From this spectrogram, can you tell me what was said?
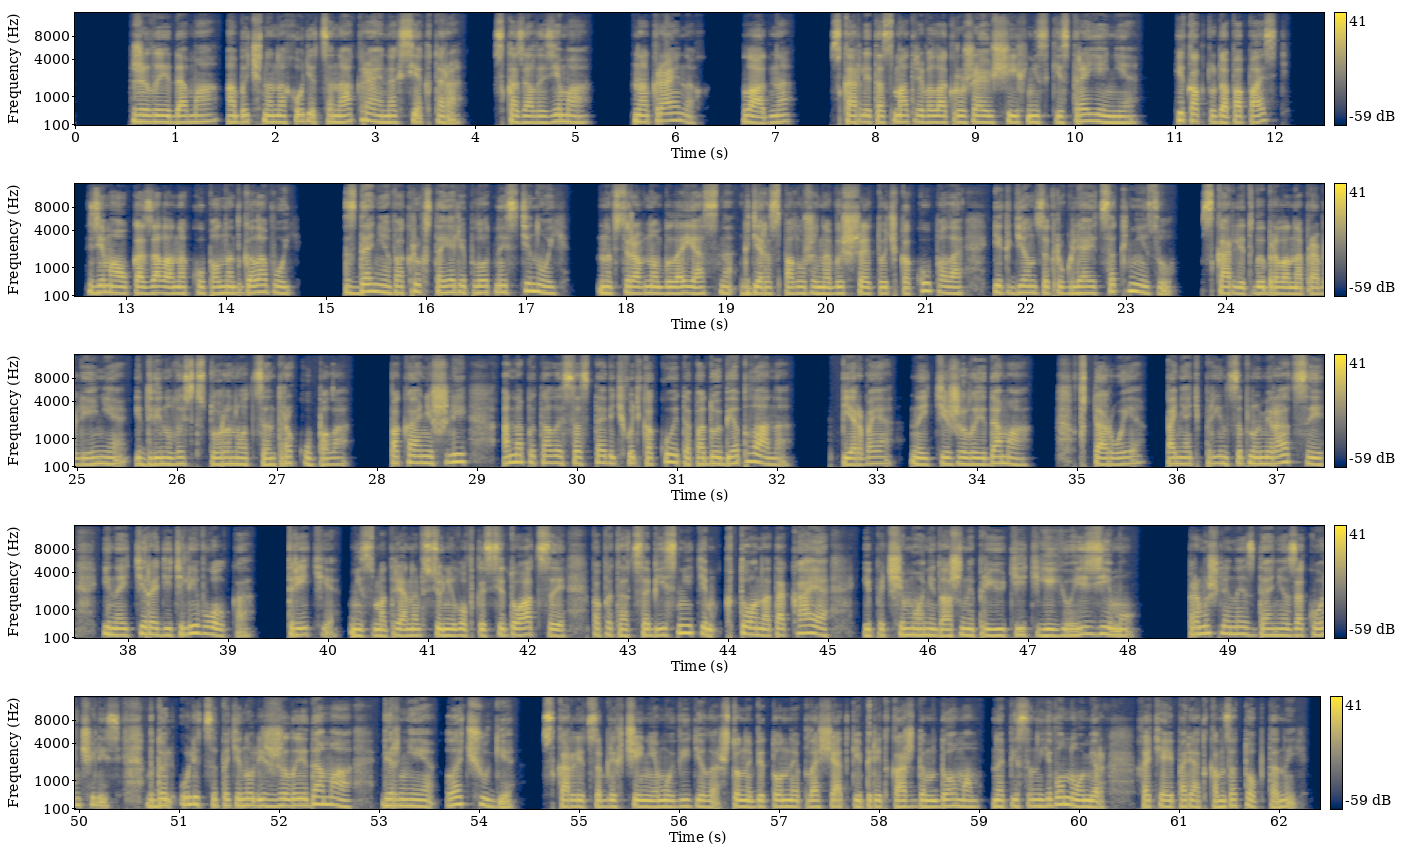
«Жилые дома обычно находятся на окраинах сектора», – сказала Зима. «На окраинах? Ладно. Скарлетт осматривала окружающие их низкие строения. И как туда попасть? Зима указала на купол над головой. Здания вокруг стояли плотной стеной, но все равно было ясно, где расположена высшая точка купола и где он закругляется к низу. Скарлетт выбрала направление и двинулась в сторону от центра купола. Пока они шли, она пыталась составить хоть какое-то подобие плана. Первое – найти жилые дома. Второе понять принцип нумерации и найти родителей волка. Третье, несмотря на всю неловкость ситуации, попытаться объяснить им, кто она такая и почему они должны приютить ее и зиму. Промышленные здания закончились, вдоль улицы потянулись жилые дома, вернее, лачуги. Скарлетт с облегчением увидела, что на бетонной площадке перед каждым домом написан его номер, хотя и порядком затоптанный.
